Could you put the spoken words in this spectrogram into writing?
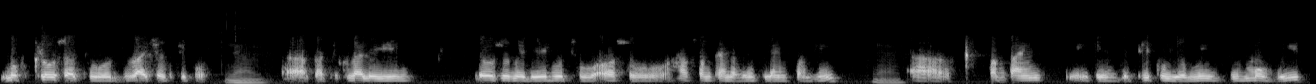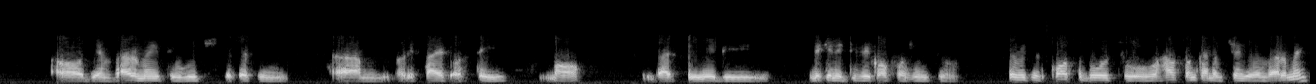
move closer to righteous people, No. uh, particularly those who may be able to also have some kind of influence on him. No. Uh, sometimes it is the people you meet, you move with, or the environment in which the person um, resides or stays more that may be making it difficult for him to. So it is possible to have some kind of change of environment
